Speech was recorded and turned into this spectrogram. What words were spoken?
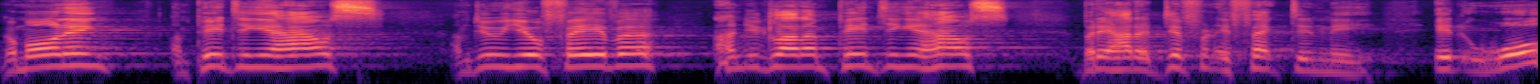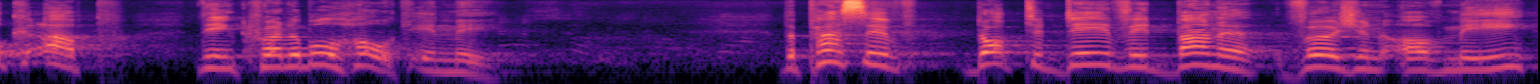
Good morning, I'm painting your house. I'm doing you a favor. Aren't you glad I'm painting your house? But it had a different effect in me. It woke up the incredible Hulk in me. The passive Dr. David Banner version of me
